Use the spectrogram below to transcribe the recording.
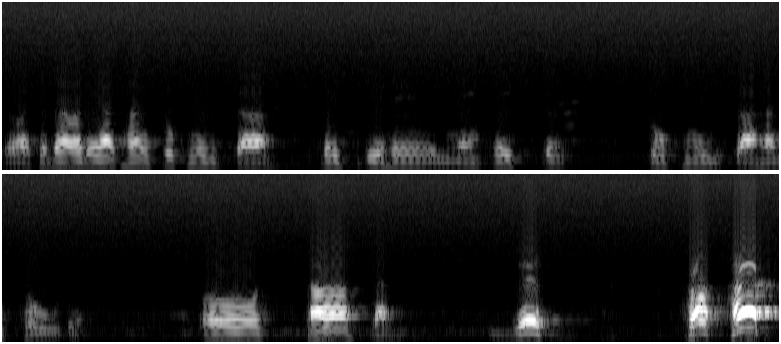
Det var ikke bare det at han skulle knuse Kristi hæl, men Kristus skulle knuse hans hode. Og Satan gikk fortapt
